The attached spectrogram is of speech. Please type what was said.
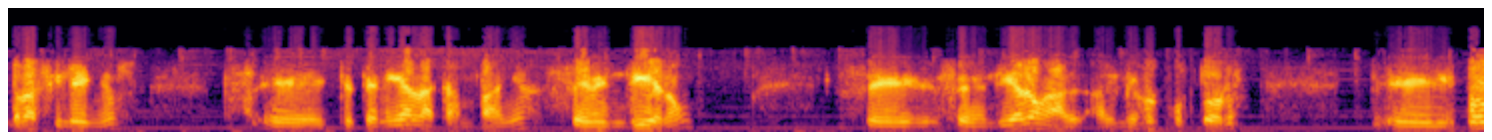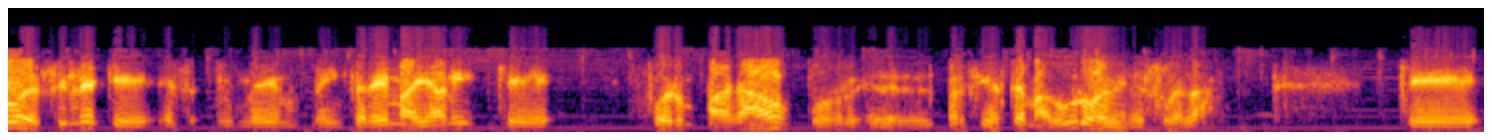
brasileños eh, que tenían la campaña se vendieron, se, vendieron al, mejor postor. Eh, y puedo decirle que me, me enteré en Miami que fueron pagados por el presidente Maduro de Venezuela, que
